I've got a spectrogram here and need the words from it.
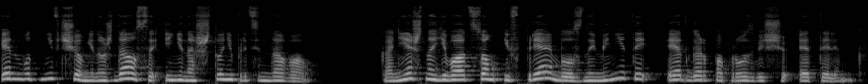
Энмут ни в чем не нуждался и ни на что не претендовал. Конечно, его отцом и впрямь был знаменитый Эдгар по прозвищу Этелинг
